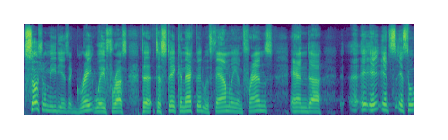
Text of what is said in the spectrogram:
Social media is a great way for us to, to stay connected with family and friends, and uh, it, it's, it's a,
